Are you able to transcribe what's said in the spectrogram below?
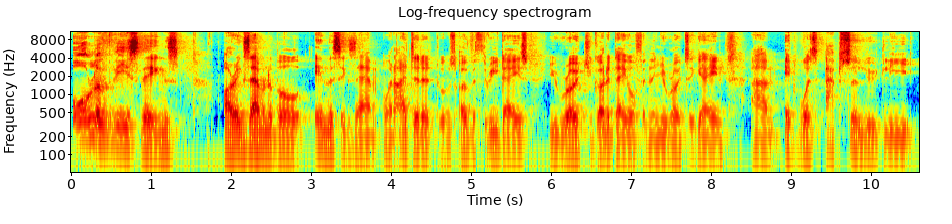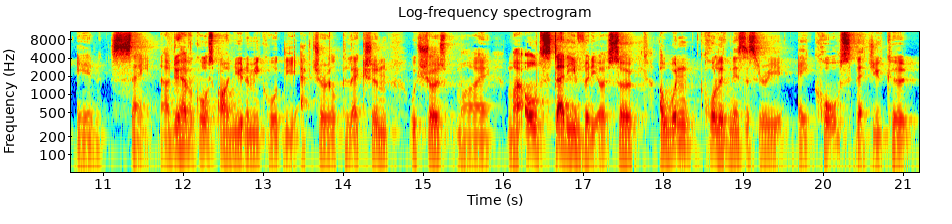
all of these things are examinable in this exam. When I did it, it was over three days. You wrote, you got a day off, and then you wrote again. Um, it was absolutely insane. Now, I do have a course on Udemy called the Actuarial Collection, which shows my my old study videos. So I wouldn't call it necessarily a course that you could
